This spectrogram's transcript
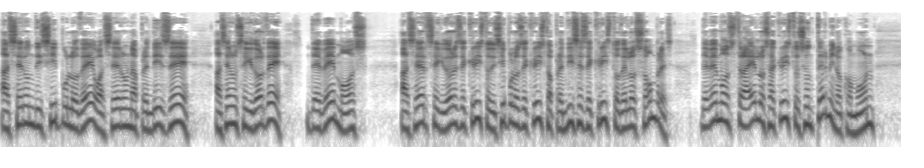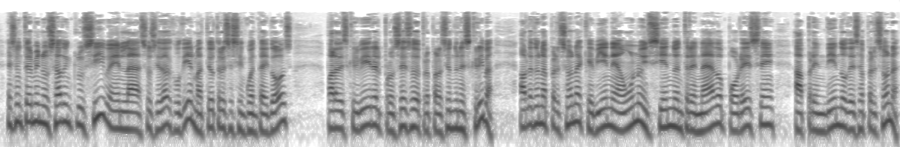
hacer un discípulo de o hacer un aprendiz de, hacer un seguidor de. Debemos hacer seguidores de Cristo, discípulos de Cristo, aprendices de Cristo, de los hombres. Debemos traerlos a Cristo. Es un término común. Es un término usado inclusive en la sociedad judía en Mateo 13:52 para describir el proceso de preparación de un escriba. Habla de una persona que viene a uno y siendo entrenado por ese, aprendiendo de esa persona.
